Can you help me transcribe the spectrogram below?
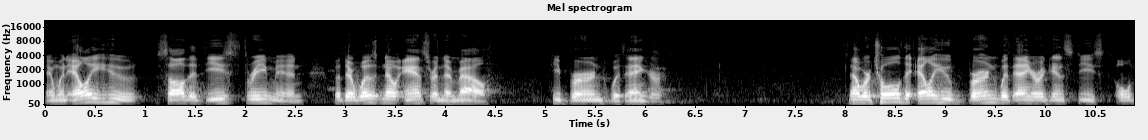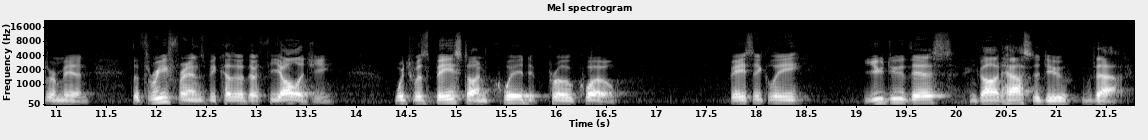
And when Elihu saw that these three men, but there was no answer in their mouth, he burned with anger. Now, we're told that Elihu burned with anger against these older men, the three friends, because of their theology, which was based on quid pro quo. Basically, you do this, and God has to do that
